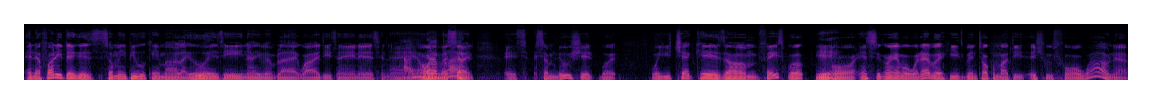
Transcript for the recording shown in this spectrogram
And the funny thing is, so many people came out like, "Who is he? Not even black. Why is he saying this and that?" You All of a sudden, it's some new shit. But when you check his um Facebook Yeah. or Instagram or whatever, he's been talking about these issues for a while now.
